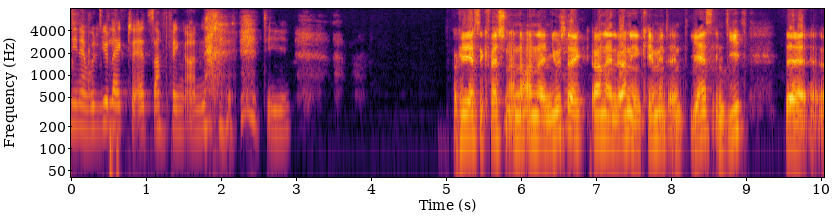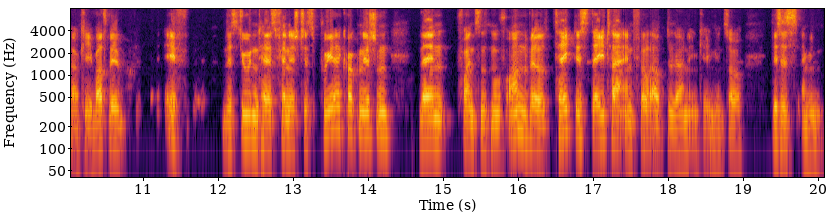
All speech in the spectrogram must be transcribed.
Nina, would you like to add something on the Okay, there's a question on the online user, online learning agreement, and yes, indeed, the okay, what will if the student has finished his pre-recognition, then, for instance, MoveON will take this data and fill out the learning agreement. So this is, I mean,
